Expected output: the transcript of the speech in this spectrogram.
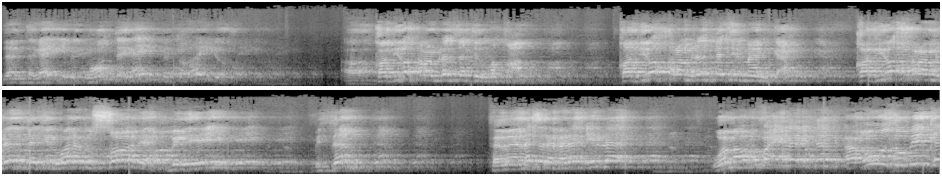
ده انت جاي ما هو انت جاي بالتغير. آه. قد يحرم لذة المطعم قد يحرم لذة المنكح قد يحرم لذة الولد الصالح بالإيه؟ بالذنب. فما نزل بلاء إلا وما رفع إلا بالذنب أعوذ بك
